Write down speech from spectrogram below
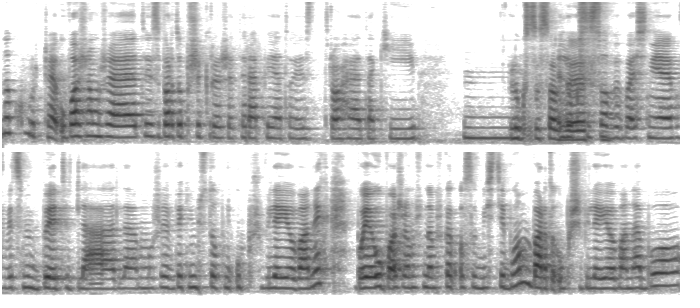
no kurczę, uważam, że to jest bardzo przykre, że terapia to jest trochę taki luksusowy. luksusowy właśnie powiedzmy byt dla, dla może w jakimś stopniu uprzywilejowanych, bo ja uważam, że na przykład osobiście byłam bardzo uprzywilejowana, bo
